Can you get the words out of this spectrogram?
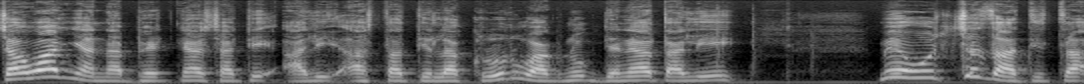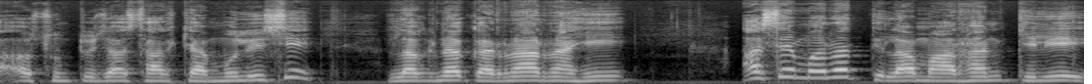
चव्हाण यांना भेटण्यासाठी आली असता तिला क्रूर वागणूक देण्यात आली. मी उच्च जातीचा असून तुझ्यासारख्या मुलीशी लग्न करणार नाही असे म्हणत तिला मारहाण केली.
